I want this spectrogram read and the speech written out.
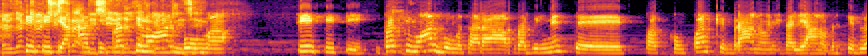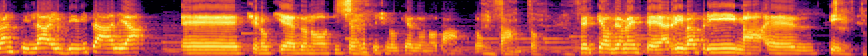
Li avete anche registrati anzi, il prossimo album. Sì, sì, sì. Il prossimo album sarà probabilmente qua- con qualche brano in italiano, perché durante il live in Italia eh, ce lo chiedono, sinceramente Sì. ce lo chiedono tanto, infatti, tanto. infatti. Perché ovviamente arriva prima, eh, sì. Certo.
